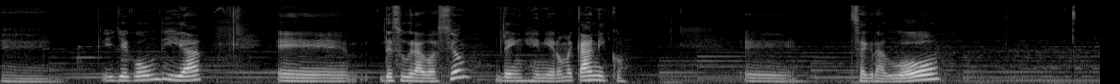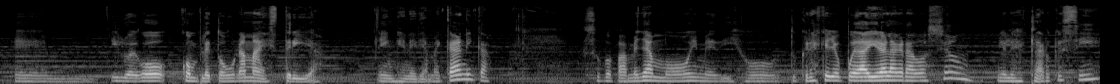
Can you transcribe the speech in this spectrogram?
eh, y llegó un día eh, de su graduación de ingeniero mecánico. Eh, se graduó y luego completó una maestría en ingeniería mecánica. Su papá me llamó y me dijo, ¿tú crees que yo pueda ir a la graduación? Y yo le dije, claro que sí,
